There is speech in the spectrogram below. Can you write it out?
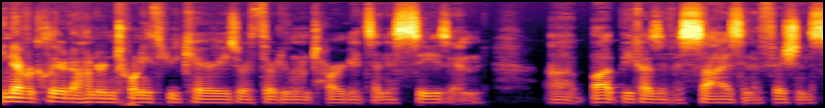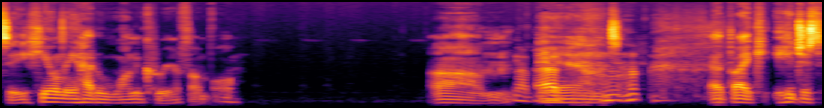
he never cleared 123 carries or 31 targets in a season. Uh, but because of his size and efficiency, he only had one career fumble. Um, Not bad. And at like he just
